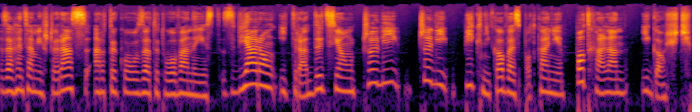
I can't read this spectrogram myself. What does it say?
Zachęcam jeszcze raz. Artykuł zatytułowany jest Z wiarą i tradycją, czyli, czyli piknikowe spotkanie Podhalan i gość.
